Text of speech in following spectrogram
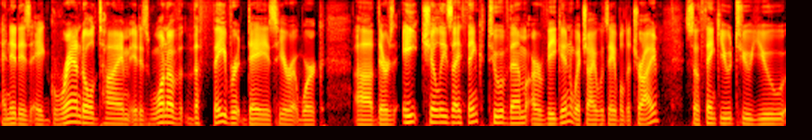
and it is a grand old time. It is one of the favorite days here at work. Uh, there's eight chilies, I think. Two of them are vegan, which I was able to try. So thank you to you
